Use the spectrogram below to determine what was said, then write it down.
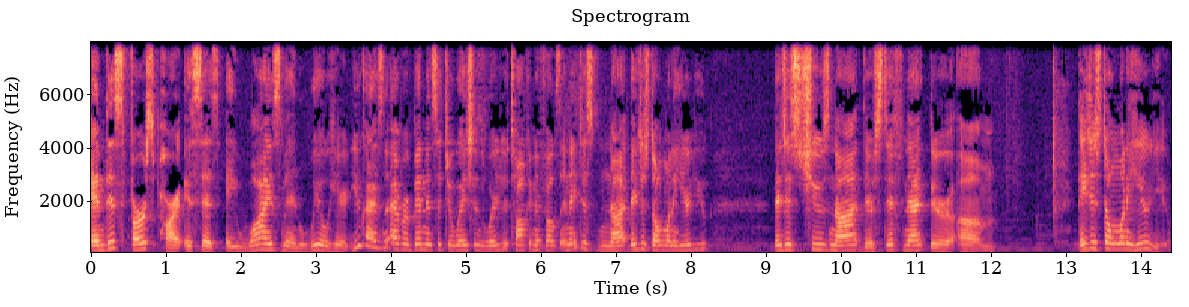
And this first part, it says, a wise man will hear. You guys ever been in situations where you're talking to folks and they just not, they just don't want to hear you? They just choose not, they're stiff necked, they're, um, they just don't want to hear you.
